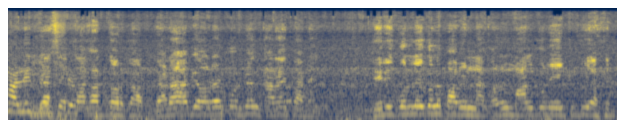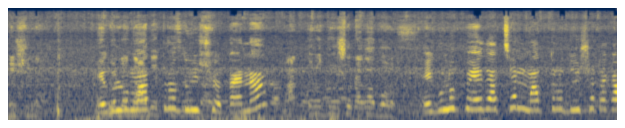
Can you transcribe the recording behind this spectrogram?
খালি ঠিক আছে দুশো টাকার দরকার। যারা আগে অর্ডার করবেন তারাই পাবেন। দেরি করলে এগুলো পাবেন না কারণ মালগুলো এইটুকুই আছে বেশি না। এগুলো মাত্র দুইশো তাই না? মাত্র দুশো টাকা বস এগুলো পেয়ে যাচ্ছেন মাত্র দুইশো টাকা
